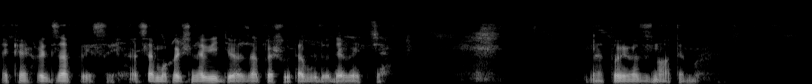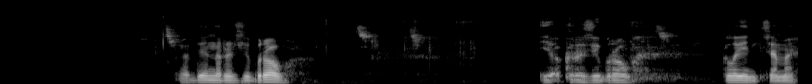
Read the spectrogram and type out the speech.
Таке хоч записуй. А це хоч на відео запишу та буду дивитися. На то його знатиму. Один розібрав. Як розібрав клинцями.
